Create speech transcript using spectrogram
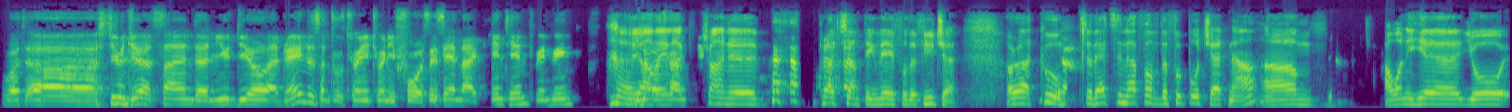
what uh, Steven Gerrard signed a new deal at Rangers until 2024. So they're saying like hint hint, wink wink. yeah, they're like trying to crack something there for the future. All right, cool. Yeah. So that's enough of the football chat now. Um, yeah. I want to hear your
